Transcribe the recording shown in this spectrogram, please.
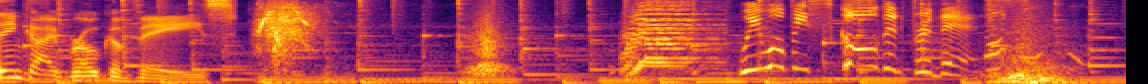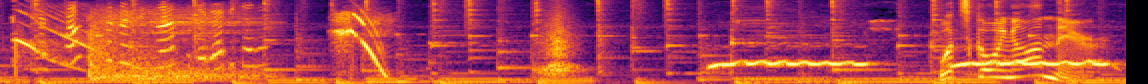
Think I broke a vase. We will be scolded for this. What's going on there?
